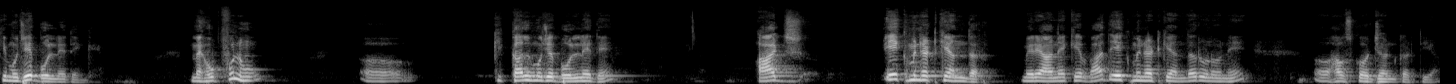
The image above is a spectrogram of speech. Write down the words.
कि मुझे बोलने देंगे। मैं होपफुल हूँ कि कल मुझे बोलने दें। आज एक मिनट के अंदर, मेरे आने के बाद एक मिनट के अंदर उन्होंने हाउस को अर्जन कर दिया।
